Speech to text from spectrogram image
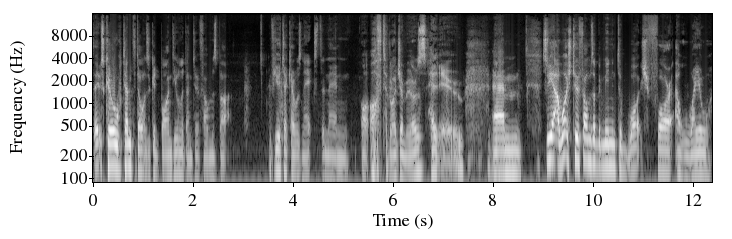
it was cool. Timothy Dalton's a good Bond. He only done two films, but View to Kill was next, and then off to Roger Moore's. Hello. Um, so yeah, I watched two films I've been meaning to watch for a while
